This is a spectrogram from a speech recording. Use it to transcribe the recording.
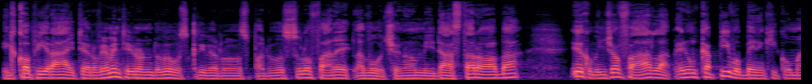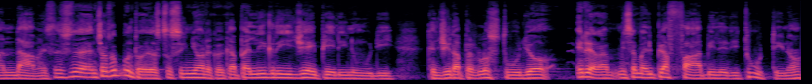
Il copywriter, ovviamente io non dovevo scriverlo lo sparo, dovevo solo fare la voce, no? mi dà sta roba, io comincio a farla e non capivo bene chi comandava. A un certo punto vedo questo signore con i capelli grigi e i piedi nudi che gira per lo studio ed era, mi sembra, il più affabile di tutti, no?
